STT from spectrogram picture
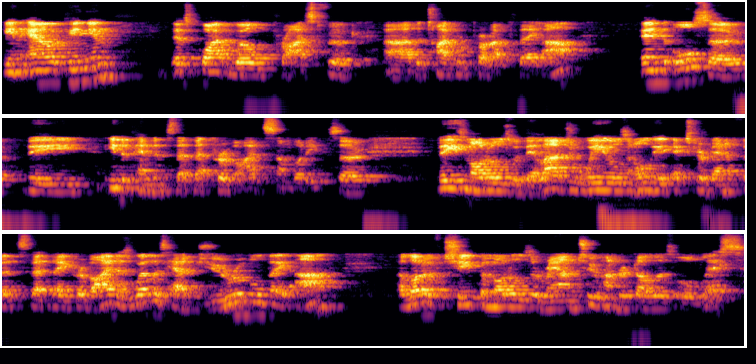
in our opinion, that's quite well priced for uh, the type of product they are and also the independence that that provides somebody. So these models with their larger wheels and all the extra benefits that they provide as well as how durable they are a lot of cheaper models around $200 or less,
